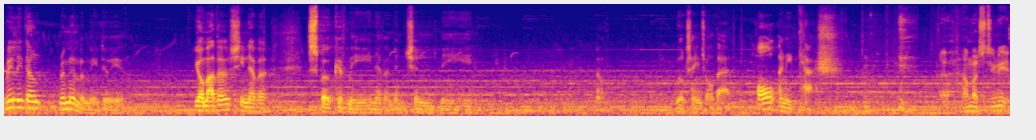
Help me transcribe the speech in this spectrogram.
really don't remember me, do you? Your mother, she never spoke of me, never mentioned me. No. We'll change all that. Paul, I need cash. Uh, how much do you need?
